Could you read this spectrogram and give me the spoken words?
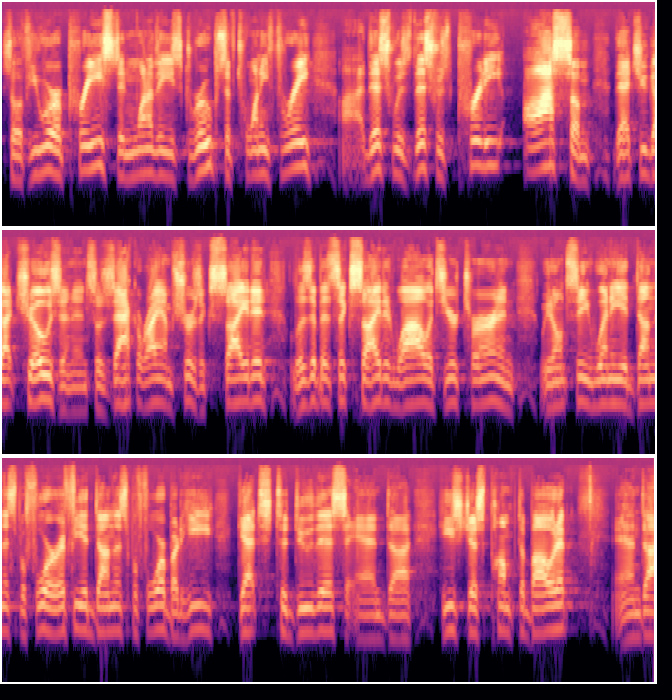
So if you were a priest in one of these groups of 23, uh, this was this was pretty awesome that you got chosen. And so Zachariah, I'm sure, is excited. Elizabeth's excited. Wow, it's your turn. And we don't see when he had done this before or if he had done this before, but he gets to do this, and uh, he's just pumped about it. And uh,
